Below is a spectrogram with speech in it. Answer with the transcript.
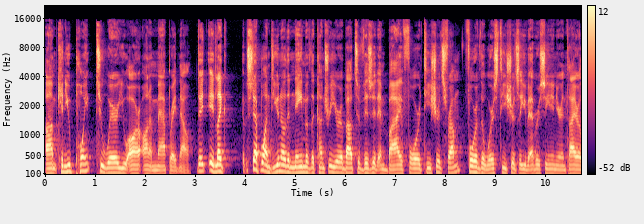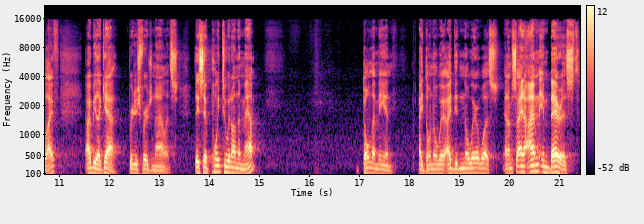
um, can you point to where you are on a map right now? It, it, like step one, do you know the name of the country you're about to visit and buy four T-shirts from? Four of the worst T-shirts that you've ever seen in your entire life. I'd be like, yeah, British Virgin Islands. They said point to it on the map. Don't let me in. I don't know where. I didn't know where it was, and I'm saying I'm embarrassed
